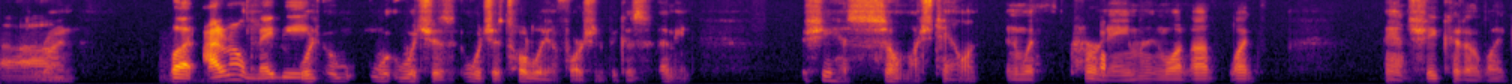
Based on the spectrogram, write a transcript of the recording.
Um, right. But I don't know, maybe Which, which is which is totally unfortunate because I mean, she has so much talent, and with her name and whatnot, like, man, she could have like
